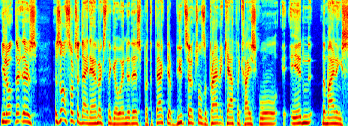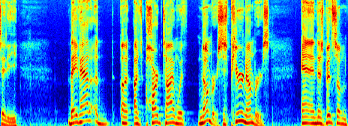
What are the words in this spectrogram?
you know, there, there's there's all sorts of dynamics that go into this, but the fact that Butte Central is a private Catholic high school in the mining city, they've had a, a, a hard time with numbers, just pure numbers. And there's been some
